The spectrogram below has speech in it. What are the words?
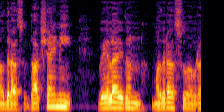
ಮದ್ರಾಸು. ದಾಕ್ಷಾಯಣಿ ವೇಲಾಯುಧನ್ ಮದ್ರಾಸು ಅವರ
